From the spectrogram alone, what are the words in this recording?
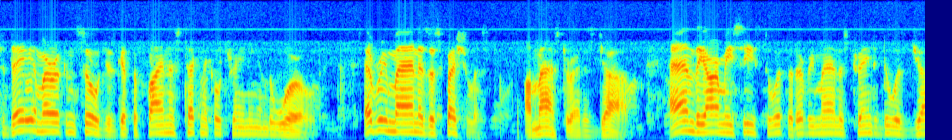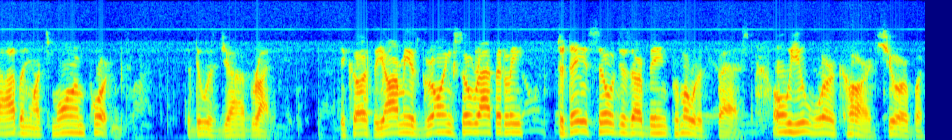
Today, American soldiers get the finest technical training in the world. Every man is a specialist, a master at his job. And the Army sees to it that every man is trained to do his job, and what's more important, to do his job right. Because the Army is growing so rapidly, today's soldiers are being promoted fast. Oh, you work hard, sure, but,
